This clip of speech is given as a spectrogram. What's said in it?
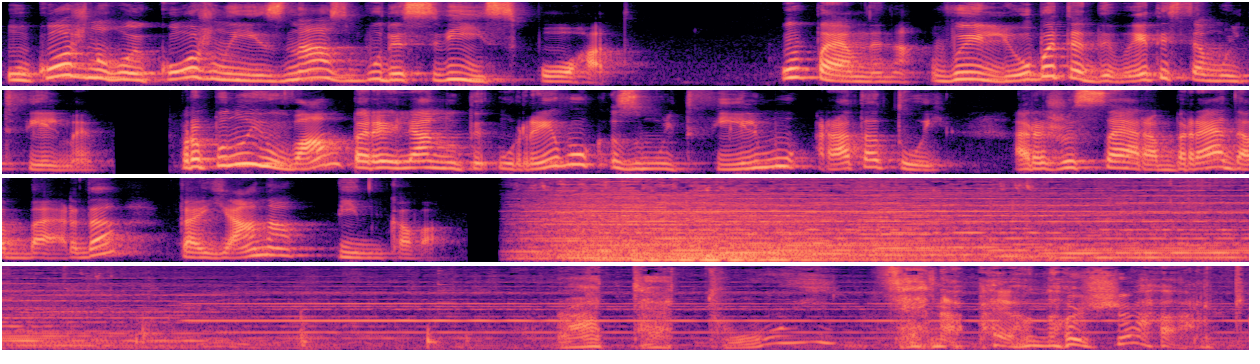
у кожного і кожної з нас буде свій спогад. Упевнена, ви любите дивитися мультфільми. Пропоную вам переглянути уривок з мультфільму Рататуй режисера Бреда Берда та Яна Пінкава. Рататуй? Це напевно жарт.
